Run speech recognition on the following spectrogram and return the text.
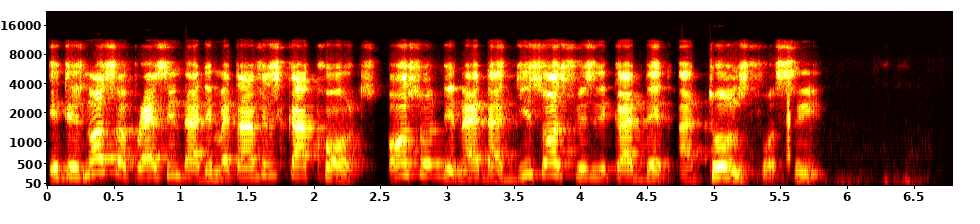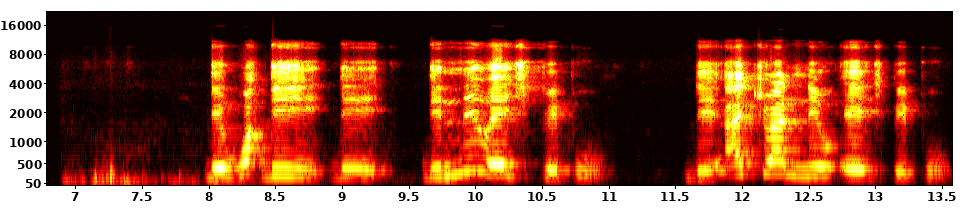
It is not surprising that the metaphysical cults also deny that Jesus' physical death atones for sin. The what the the the new age people, the actual new age people,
